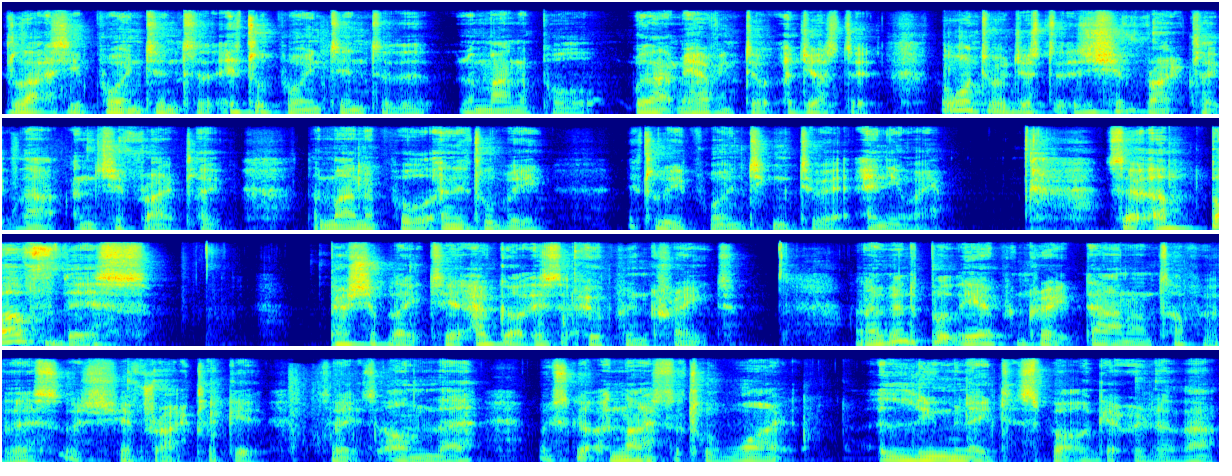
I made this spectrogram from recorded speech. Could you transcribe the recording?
it'll actually point into it'll point into the, the mana pool without me having to adjust it. If I want to adjust it, shift right click that and shift right click the mana pool and it'll be it'll be pointing to it anyway. So above this pressure plate here, I've got this open crate. And I'm going to put the open crate down on top of this, shift right click it so it's on there. It's got a nice little white illuminated spot, I'll get rid of that.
